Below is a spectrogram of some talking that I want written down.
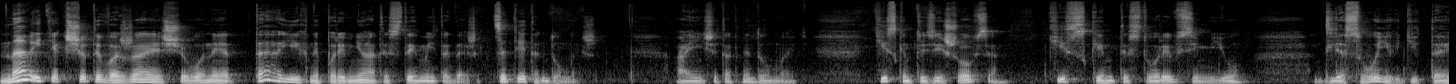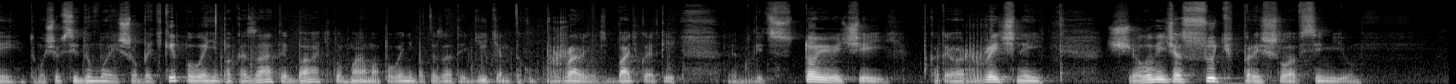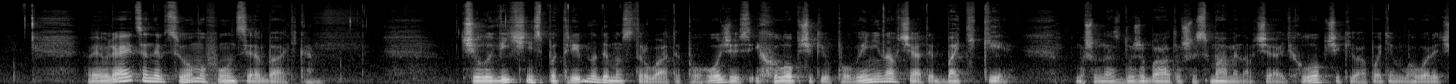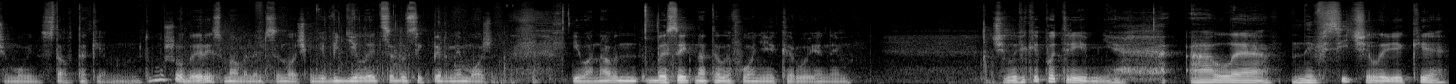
Навіть якщо ти вважаєш, що вони та їх не порівняти з тими і так далі. Це ти так думаєш. А інші так не думають. Ті, з ким ти зійшовся, ті, з ким ти створив сім'ю для своїх дітей, тому що всі думають, що батьки повинні показати, батько, мама повинні показати дітям таку правильність. Батько, який відстоюючий, категоричний, чоловіча суть прийшла в сім'ю. Виявляється, не в цьому функція батька. Чоловічність потрібно демонструвати, погоджуюсь, і хлопчиків повинні навчати батьки. Тому що в нас дуже багато щось мами навчають хлопчиків, а потім говорять, чому він став таким. Тому що виріс маминим синочком і відділитися до сих пір не може. І вона висить на телефоні і керує ним. Чоловіки потрібні, але не всі чоловіки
